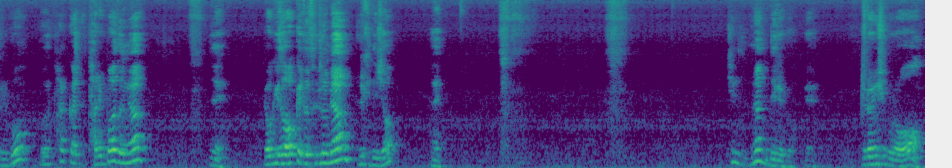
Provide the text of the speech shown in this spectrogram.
들고 팔까지 다리 뻗으면 네. 여기서 어깨도 들으면 이렇게 되죠. 네. 힘들면 내리고 예. 이런 식으로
